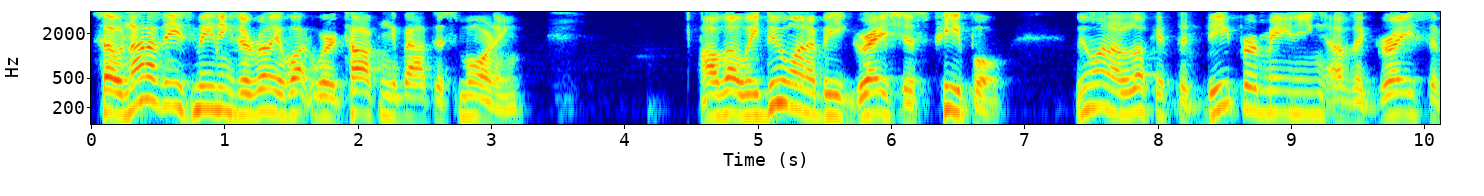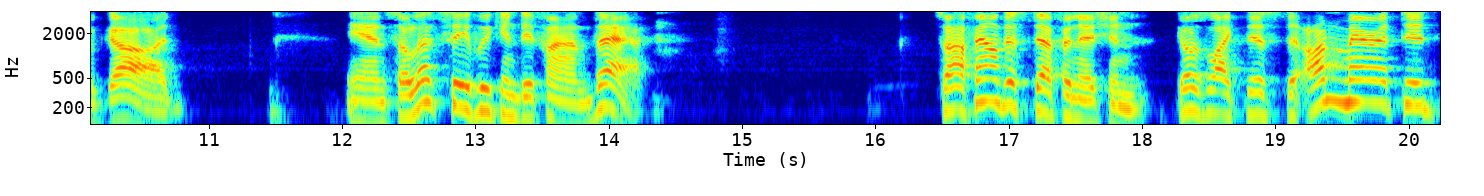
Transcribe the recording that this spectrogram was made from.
So, none of these meanings are really what we're talking about this morning. Although we do want to be gracious people. We want to look at the deeper meaning of the grace of God. And so let's see if we can define that. So I found this definition it goes like this the unmerited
